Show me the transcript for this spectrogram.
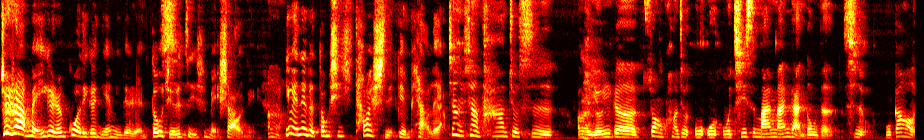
就让每一个人过了一个年龄的人都觉得自己是美少女，嗯因为那个东西它会使你变漂亮。像像他就是呃有一个状况，就我我我其实蛮蛮感动的是，我刚好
